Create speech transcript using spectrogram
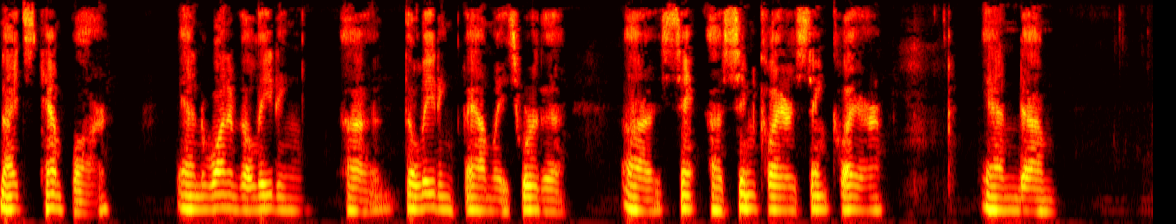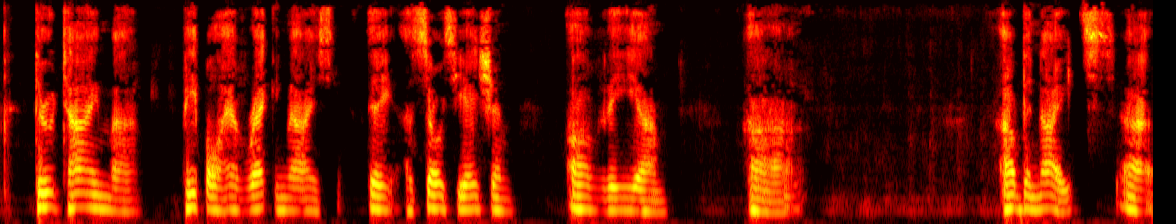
Knights Templar, and one of the leading uh, the leading families were the Saint, Sinclair, Saint Clare, and um, through time, people have recognized the association of the um, uh, of the knights. Uh,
